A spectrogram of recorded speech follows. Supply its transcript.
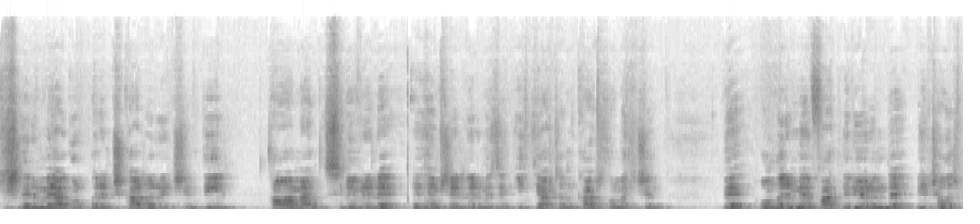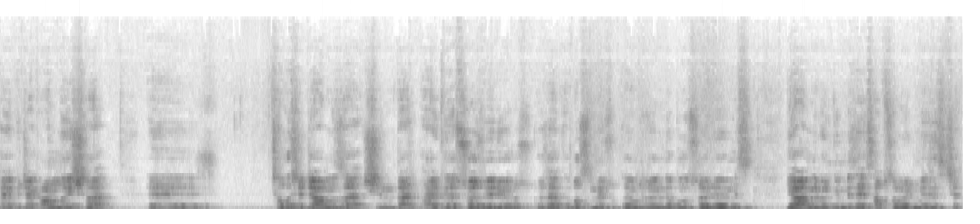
kişilerin veya grupların çıkarları için değil, tamamen Silivri'li hemşerilerimizin ihtiyaçlarını karşılamak için ve onların menfaatleri yönünde bir çalışma yapacak anlayışla e, çalışacağımıza şimdiden herkese söz veriyoruz. Özellikle basın mensuplarımızın önünde bunu söylememiz, yarın öbür gün bize hesap sorabilmeniz için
